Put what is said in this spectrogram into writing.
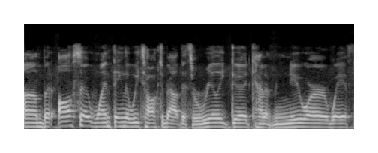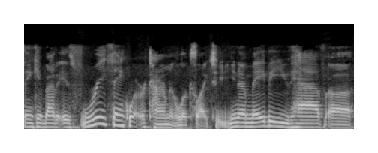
Um, but also, one thing that we talked about that's a really good kind of newer way of thinking about it is rethink what retirement looks like to you. You know, maybe you have a,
